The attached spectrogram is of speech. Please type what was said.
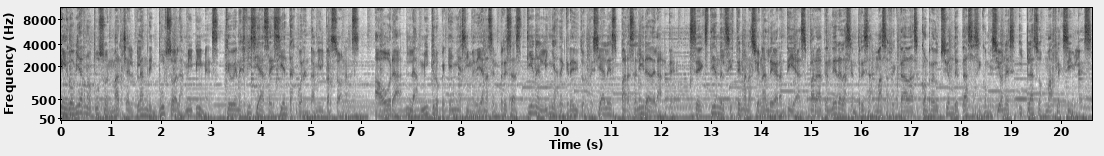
El gobierno puso en marcha el plan de impulso a las MIPIMES, que beneficia a 640.000 personas. Ahora, las micro, pequeñas y medianas empresas tienen líneas de crédito especiales para salir adelante. Se extiende el Sistema Nacional de Garantías para atender a las empresas más afectadas con reducción de tasas y comisiones y plazos más flexibles.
